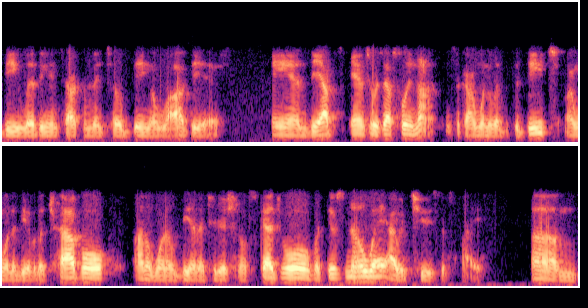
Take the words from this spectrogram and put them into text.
be living in Sacramento, being a lobbyist? And the answer was absolutely not. It's like I want to live at the beach. I want to be able to travel. I don't want to be on a traditional schedule. Like there's no way I would choose this life. Um,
